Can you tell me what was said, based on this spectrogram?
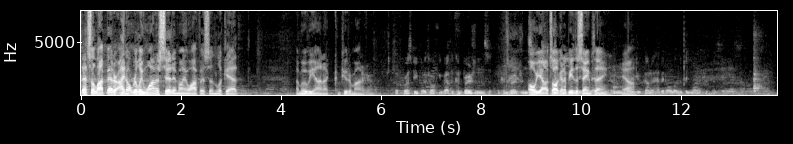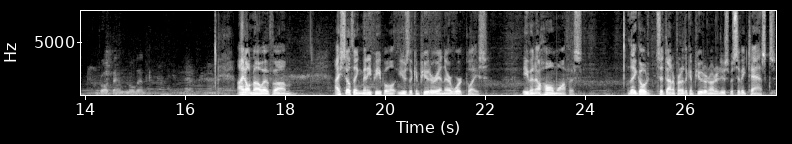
That's a lot better. I don't really want to sit in my office and look at a movie on a computer monitor. Of course, people are talking about the conversions. The conversions Oh, yeah, it's all gonna be the same thing, and, uh, yeah. you're going to have it all on the big monitor, broadband and all that. I don't know if um, I still think many people use the computer in their workplace, even a home office. They go sit down in front of the computer in order to do specific tasks.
